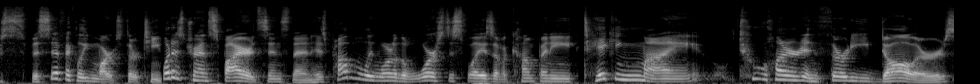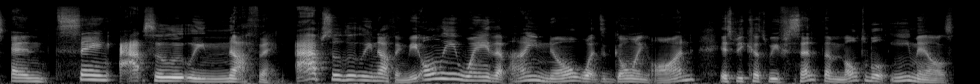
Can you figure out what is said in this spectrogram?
specifically March 13th. What has transpired since then is probably one of the worst displays of a company taking my $230 and saying absolutely nothing. Absolutely nothing. The only way that I know what's going on is because we've sent them multiple emails.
